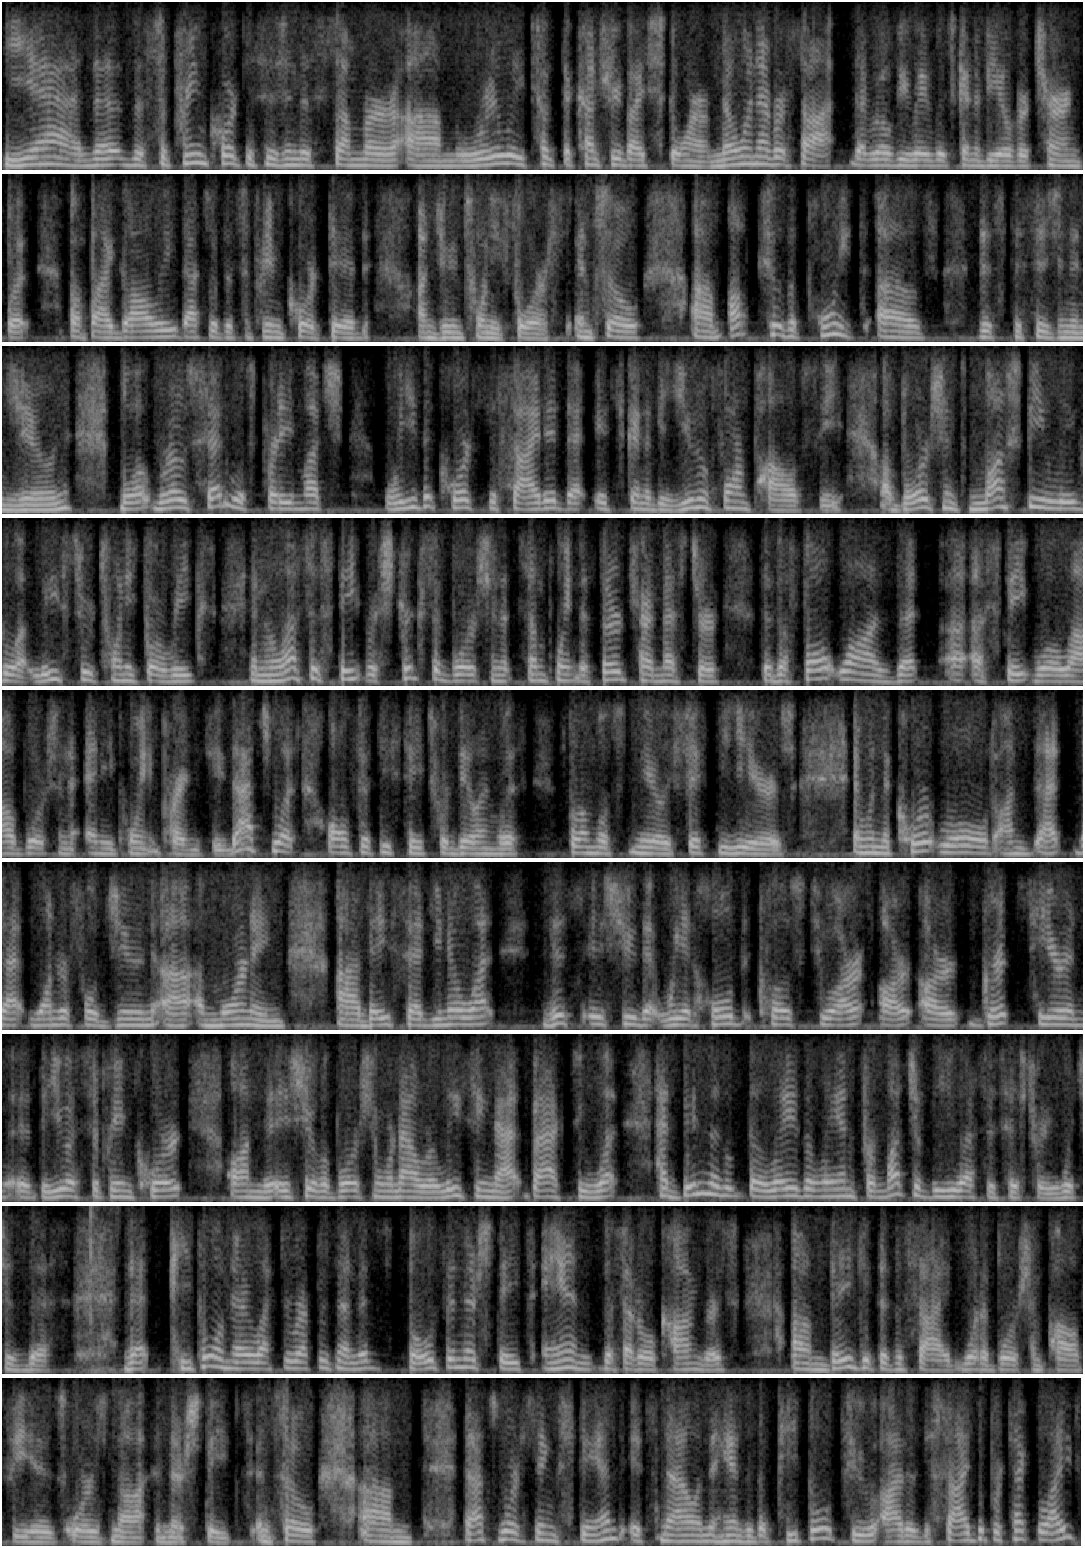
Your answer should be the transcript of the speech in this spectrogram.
Yeah, the the Supreme Court decision this summer um, really took the country by storm. No one ever thought that Roe v. Wade was going to be overturned, but but by golly, that's what the Supreme Court did on June 24th. And so, um, up to the point of this decision in June, what Roe said was pretty much we, the courts, decided that it's going to be uniform policy. Abortions must be legal at least through 24 weeks, and unless a state restricts abortion at some point in the third trimester, the default law is that a state will allow abortion at any point in pregnancy. That's what all 50 states were dealing with for almost nearly 50 years. And when the court ruled on that that wonderful June uh, morning, uh, they said, you know what, this issue that we had hold close to our our, our grips here in the, the U.S. Supreme Court on the issue of abortion, we're now releasing that back to what had been the, the lay of the land for much of the U.S.'s history, which is this that people and their elected representatives, both in their states and the federal Congress, um, they get to decide what abortion policy is or is not in their states. And so um, that's where things stand. It's now in the hands of the people to either decide to protect life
